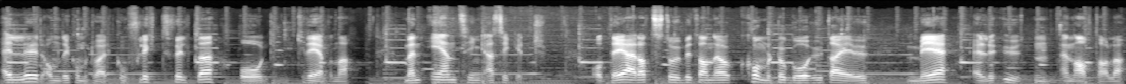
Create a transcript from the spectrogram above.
eller om de kommer til å være konfliktfylte og krevende. Men én ting er sikkert, og det er at Storbritannia kommer til å gå ut av EU med eller uten en avtale.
